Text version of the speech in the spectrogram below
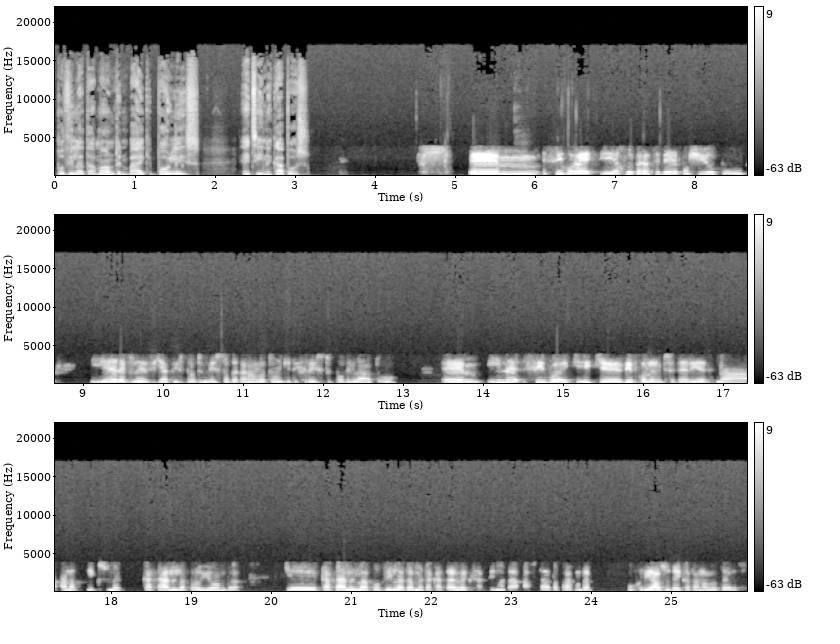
ποδήλατα mountain bike πόλεις; Έτσι είναι κάπως; Ε, σίγουρα έχουμε περάσει σε μια εποχή όπου οι έρευνες για τις προτιμήσεις των καταναλωτών και τη χρήση του ποδηλάτου είναι σίγουρα εκεί και διευκολύνει τις εταιρείες να αναπτύξουν κατάλληλα προϊόντα και κατάλληλα ποδήλατα με τα κατάλληλα εξαρτήματα. Αυτά τα πράγματα που χρειάζονται οι καταναλωτές.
